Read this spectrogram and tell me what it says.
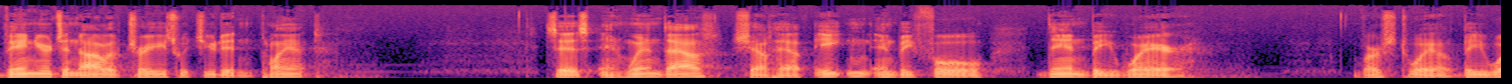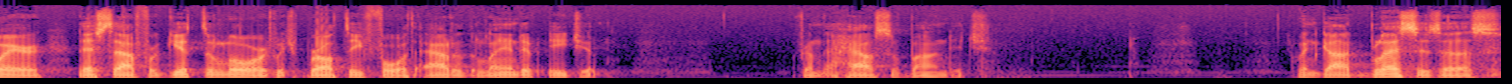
vineyards and olive trees which you didn't plant. It says, And when thou shalt have eaten and be full, then beware. Verse 12 Beware lest thou forget the Lord which brought thee forth out of the land of Egypt from the house of bondage. When God blesses us,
